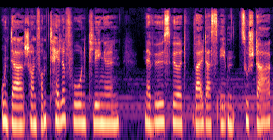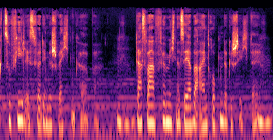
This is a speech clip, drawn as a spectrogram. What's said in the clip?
und da schon vom Telefon klingeln nervös wird, weil das eben zu stark, zu viel ist für den geschwächten Körper. Mhm. Das war für mich eine sehr beeindruckende Geschichte. Mhm.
